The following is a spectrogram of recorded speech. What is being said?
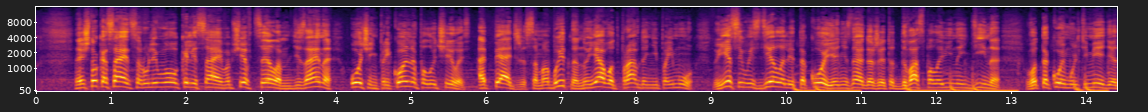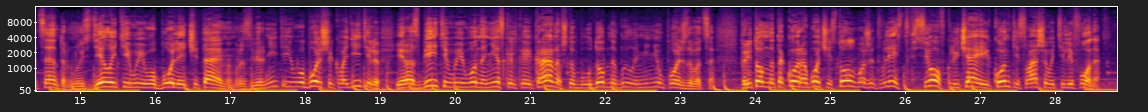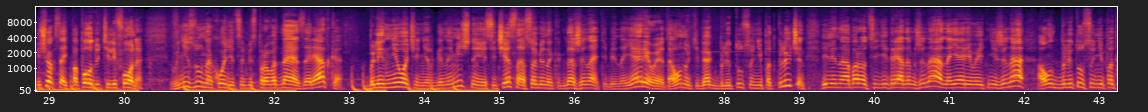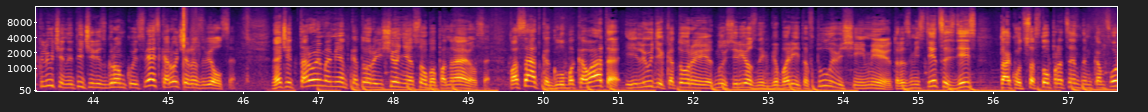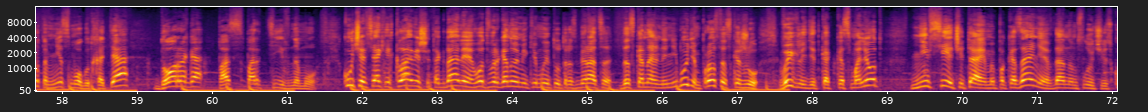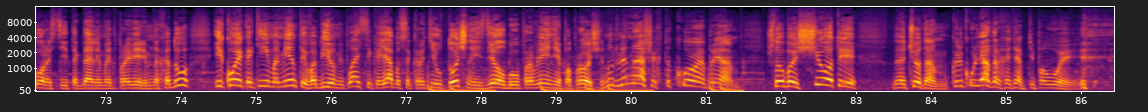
Значит, что касается рулевого колеса и вообще в целом дизайна, очень прикольно получилось. Опять же, самобытно, но я вот правда не пойму. Но если вы сделали такой, я не знаю, даже это 2,5 Дина, вот такой мультимедиа-центр, ну сделайте вы его более читаемым, разверните его больше к водителю и разбейте вы его на несколько экранов, чтобы удобно было меню пользоваться. Притом на такой рабочий стол может влезть все, включая иконки с вашего телефона. Еще, кстати, по поводу телефона. Внизу находится беспроводная зарядка. Блин, не очень эргономично, если честно, особенно когда жена тебе наяривает, а он у тебя к Bluetooth не подключен. Или наоборот, сидит рядом жена, а наяривает не жена, а он к Bluetooth не подключен, и ты через громкую связь, короче, развелся. Значит, второй момент, который еще не особо понравился. Посадка глубоковата, и люди, которые, ну, серьезных габаритов туловища имеют, разместиться здесь так вот со стопроцентным комфортом не смогут. Хотя дорого по-спортивному. Куча всяких клавиш и так далее. Вот в эргономике мы тут разбираться досконально не будем. Просто скажу, выглядит как космолет. Не все читаемые показания, в данном случае скорости и так далее, мы это проверим на ходу. И кое-какие моменты в объеме пластика я бы сократил точно и сделал бы управление попроще. Ну, для наших такое прям, чтобы счеты, э, что там, калькулятор хотя бы типовой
